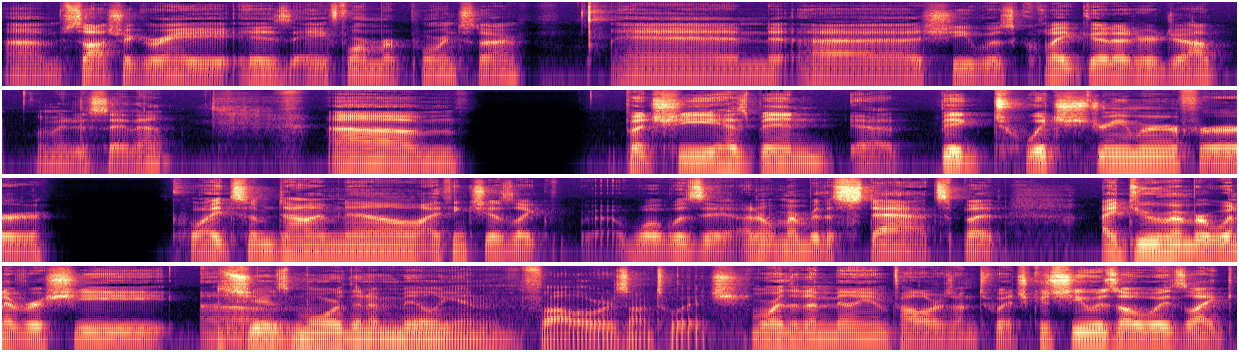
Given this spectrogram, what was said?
um, Sasha Grey is a former porn star and uh, she was quite good at her job. Let me just say that. Um, but she has been a big Twitch streamer for quite some time now. I think she has like what was it? I don't remember the stats, but I do remember whenever she um, she has more than a million followers on Twitch. More than a million followers on Twitch because she was always like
